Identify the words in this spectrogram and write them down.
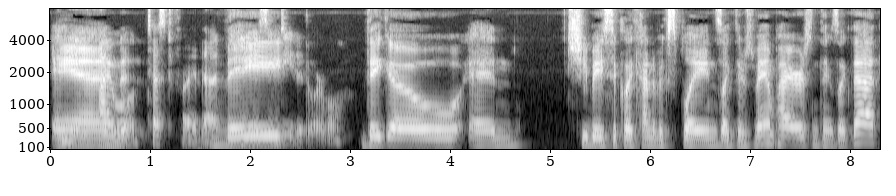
Yeah, I will testify that they- he is indeed adorable. they go and she basically kind of explains like there's vampires and things like that.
